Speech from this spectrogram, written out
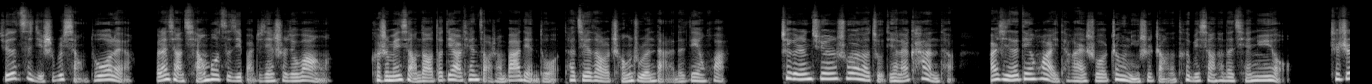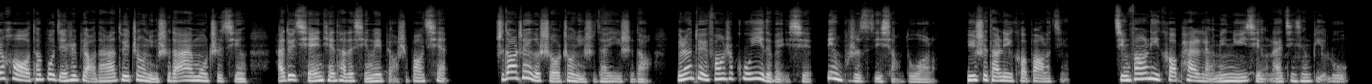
觉得自己是不是想多了呀？本来想强迫自己把这件事就忘了，可是没想到，到第二天早上八点多，她接到了程主任打来的电话。这个人居然说要到酒店来看她，而且在电话里他还说郑女士长得特别像他的前女友。这之后，他不仅是表达了对郑女士的爱慕之情，还对前一天他的行为表示抱歉。直到这个时候，郑女士才意识到，原来对方是故意的猥亵，并不是自己想多了。于是她立刻报了警，警方立刻派了两名女警来进行笔录，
